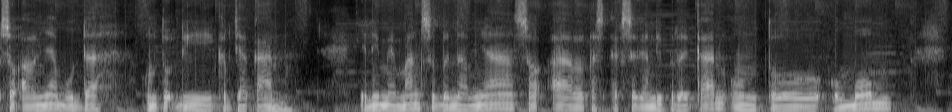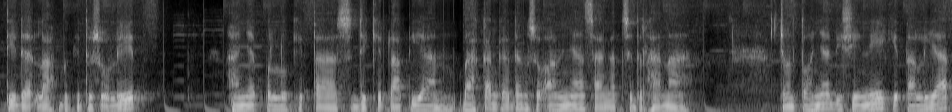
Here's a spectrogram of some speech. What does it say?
Soalnya mudah untuk dikerjakan jadi memang sebenarnya soal tes Excel yang diberikan untuk umum tidaklah begitu sulit hanya perlu kita sedikit latihan. Bahkan kadang soalnya sangat sederhana. Contohnya di sini kita lihat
